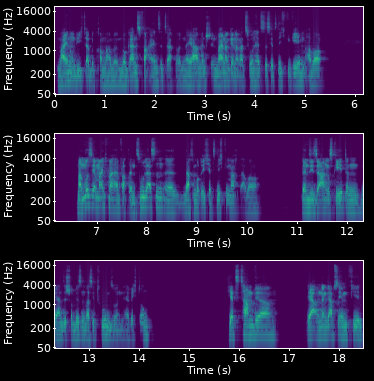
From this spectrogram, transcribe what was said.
Meinung, die ich da bekommen habe. Nur ganz vereinzelt sagt Leute, na ja, Mensch, in meiner Generation hätte es das jetzt nicht gegeben, aber man muss ja manchmal einfach dann zulassen, äh, nach dem Motto, ich hätte es nicht gemacht, aber wenn sie sagen, es geht, dann werden sie schon wissen, was sie tun, so in der Richtung. Jetzt haben wir, ja, und dann gab es eben viel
